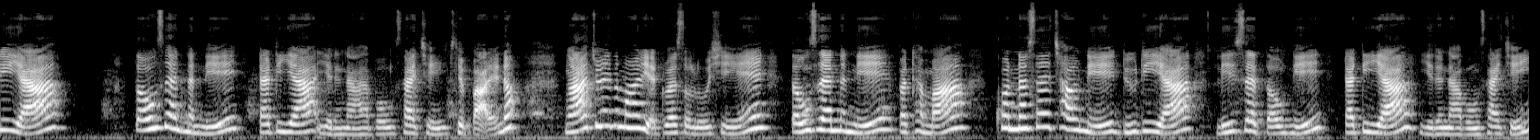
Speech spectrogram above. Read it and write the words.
တိယ 32နှစ်တတိယယရနာဘုံစိုက်ချိန်ဖြစ်ပါတယ်เนาะငါးကျွင်းသမားတွေအတွက်ဆိုလို့ရှိရင်32နှစ်ပထမ86နှစ်ဒုတိယ43နှစ်တတိယယရနာဘုံစိုက်ချိန်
